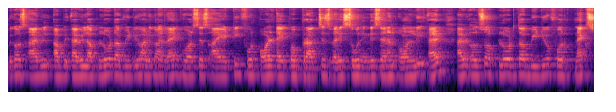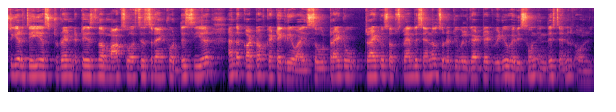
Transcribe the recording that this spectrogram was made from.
because i will i will upload a video regarding the rank versus iit for all type of branches very soon in this channel only. And i will also upload the video for next year JEE student it is the marks versus rank for this year and the cutoff category wise so try to try to subscribe this channel so that you will get that video very soon in this channel only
